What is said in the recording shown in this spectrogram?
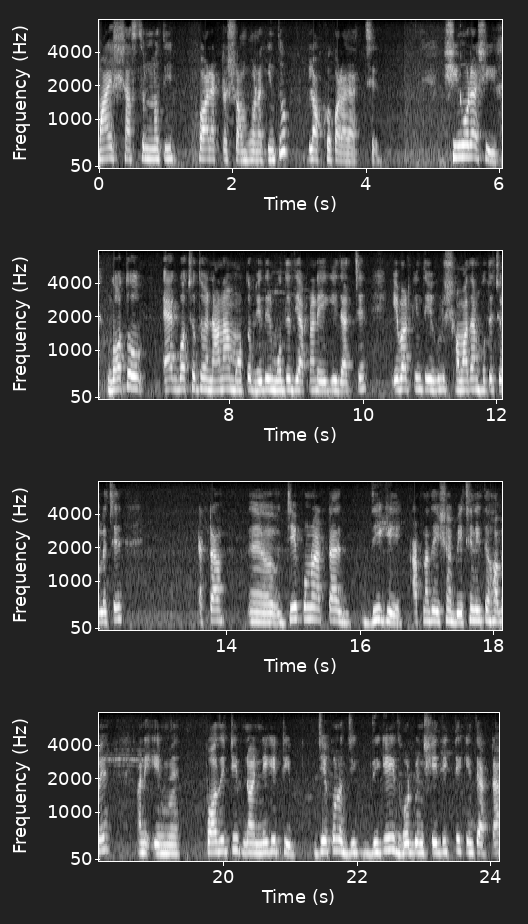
মায়ের স্বাস্থ্যোন্নতি হওয়ার একটা সম্ভাবনা কিন্তু লক্ষ্য করা যাচ্ছে। সিংহ রাশির গত এক বছর ধরে নানা মতভেদের মধ্যে দিয়ে আপনারা এগিয়ে যাচ্ছেন। এবার কিন্তু এগুলির সমাধান হতে চলেছে। একটা যে কোনো একটা দিকে আপনাদের এই সময় বেছে নিতে হবে। মানে পজিটিভ নয় নেগেটিভ যে কোনো দিক- দিকেই ধরবেন, সেই দিকটি কিন্তু একটা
